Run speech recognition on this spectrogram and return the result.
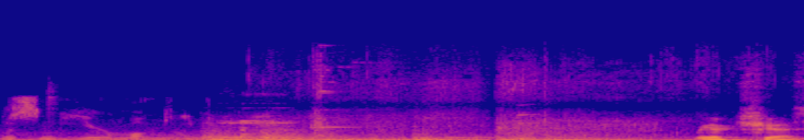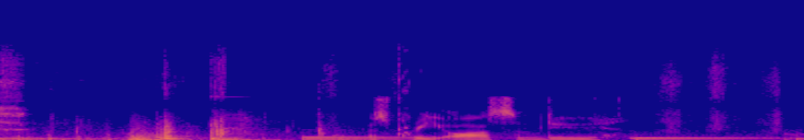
Listen here, monkey boy. We have chess. Pretty awesome, dude. Oh,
